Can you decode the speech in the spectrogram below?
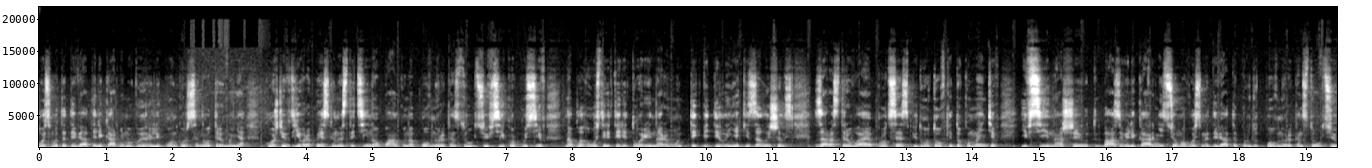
8 та 9 лікарні ми виграли конкурси на отримання коштів з Європейського інвестиційного банку на повну реконструкцію всіх корпусів, на благоустрій території, на ремонт тих відділень, які залишились. Зараз триває процес підготовки документів, і всі наші от базові лікарні 7, 8, 9 пройдуть повну реконструкцію,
